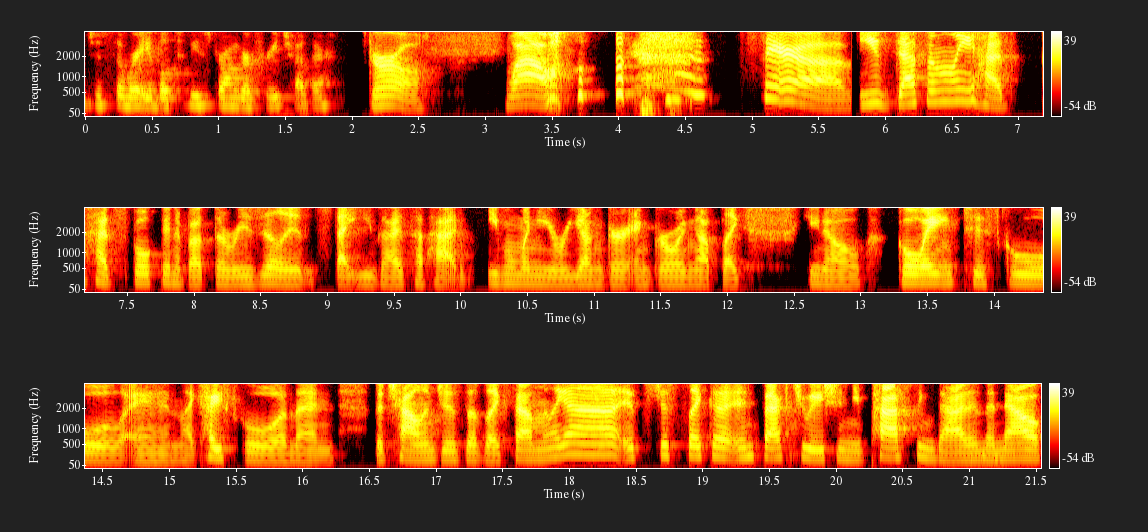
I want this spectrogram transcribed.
just so we're able to be stronger for each other. Girl, wow. Sara, you've definitely had had spoken about the resilience that you guys have had even when you were younger and growing up like you know going to school and like high school and then the challenges of like family yeah it's just like an infatuation you passing that and then now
